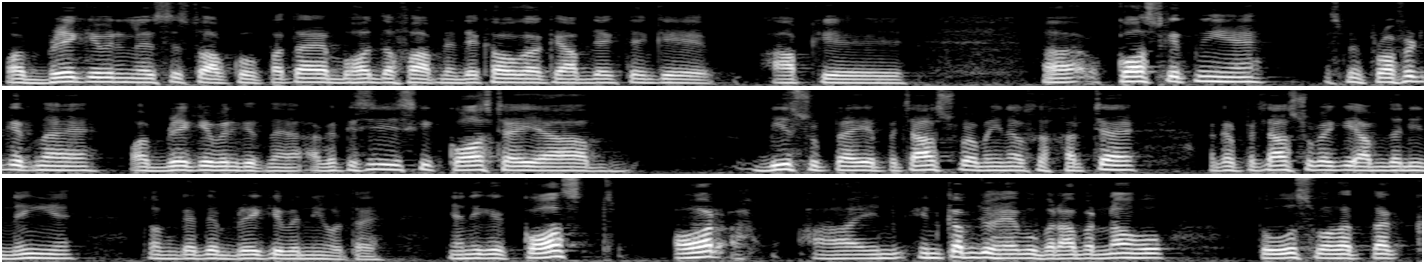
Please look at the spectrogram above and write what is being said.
اور بریک ایون انالیس تو آپ کو پتا ہے، بہت دفعہ آپ نے دیکھا ہوگا کہ آپ دیکھتے ہیں کہ آپ کے کاسٹ کتنی ہے، اس میں پروفٹ کتنا ہے اور بریک ایون کتنا ہے۔ اگر کسی چیز کی کاسٹ ہے یا بیس روپے یا پچاس روپے مہینہ اس کا خرچہ ہے، اگر پچاس روپے کی آمدنی نہیں ہے تو ہم کہتے ہیں بریک ایون نہیں ہوتا ہے۔ یعنی کہ کاسٹ اور انکم جو ہے وہ برابر نہ ہو تو اس وقت تک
